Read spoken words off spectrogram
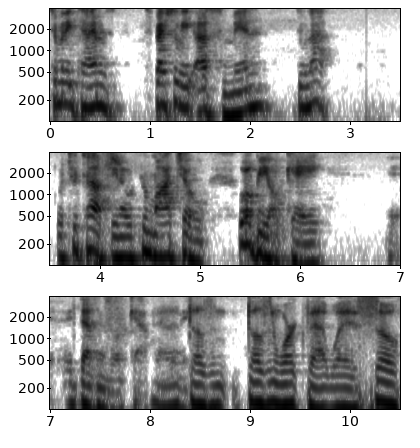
Too many times, especially us men, do not. We're too tough, you know, too macho. We'll be okay it doesn't work out that way. It doesn't doesn't work that way. So,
